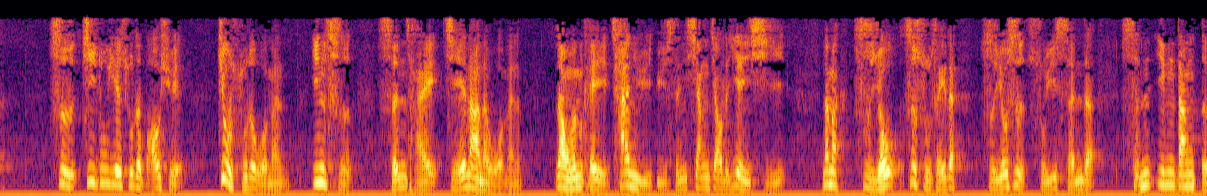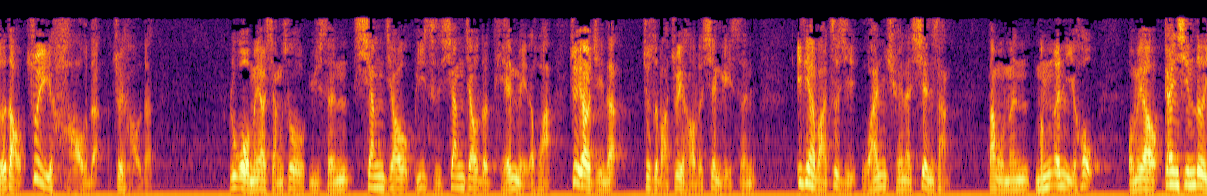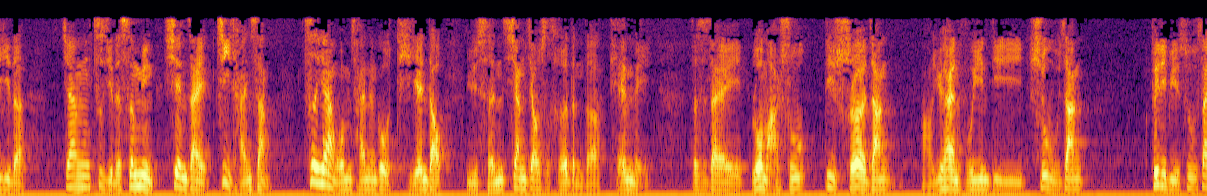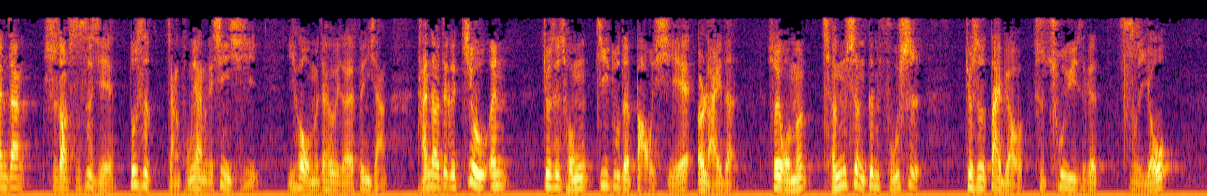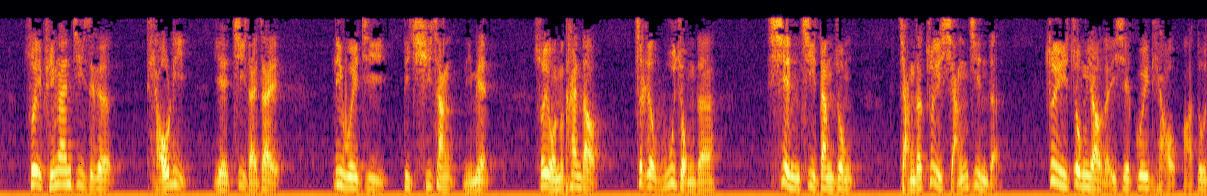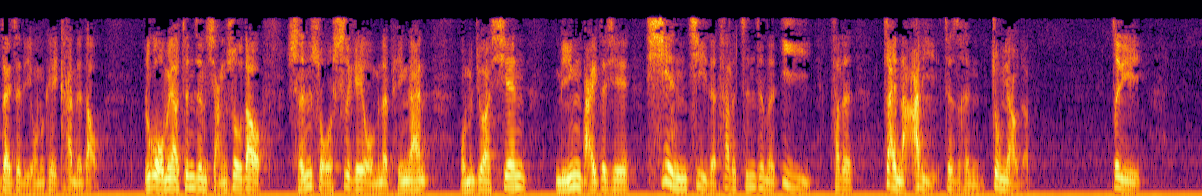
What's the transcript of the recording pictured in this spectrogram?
是基督耶稣的宝血救赎了我们，因此神才接纳了我们，让我们可以参与与神相交的宴席。那么子油是属谁的？子油是属于神的，神应当得到最好的、最好的。如果我们要享受与神相交、彼此相交的甜美的话，最要紧的。就是把最好的献给神，一定要把自己完全的献上。当我们蒙恩以后，我们要甘心乐意的将自己的生命献在祭坛上，这样我们才能够体验到与神相交是何等的甜美。这是在罗马书第十二章啊，约翰福音第十五章，菲利比书三章十到十四节都是讲同样的个信息。以后我们再会再来分享，谈到这个救恩。就是从基督的宝血而来的，所以我们成圣跟服侍，就是代表是出于这个子由，所以平安祭这个条例也记载在立位记第七章里面，所以我们看到这个五种的献祭当中讲的最详尽的、最重要的一些规条啊，都在这里我们可以看得到。如果我们要真正享受到神所赐给我们的平安，我们就要先明白这些献祭的它的真正的意义，它的在哪里，这是很重要的。这里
